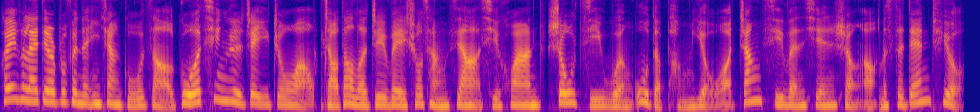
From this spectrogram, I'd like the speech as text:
欢迎回来，第二部分的印象古早。国庆日这一周啊，找到了这位收藏家，喜欢收集文物的朋友啊，张奇文先生啊，Mr. Dantio，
